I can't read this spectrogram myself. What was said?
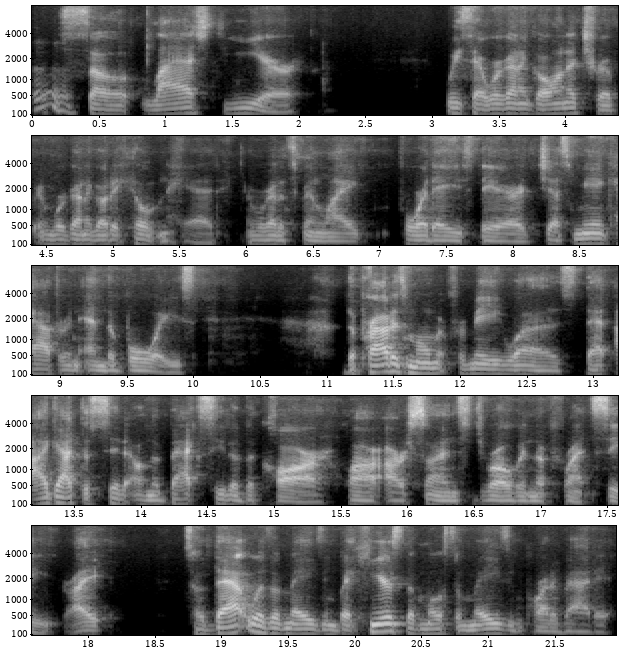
Mm. So last year, we said we're going to go on a trip and we're going to go to Hilton Head and we're going to spend like four days there, just me and Catherine and the boys. the proudest moment for me was that I got to sit on the back seat of the car while our sons drove in the front seat, right? So that was amazing. But here's the most amazing part about it.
